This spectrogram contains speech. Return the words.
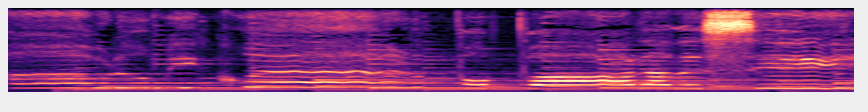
Abro mi cuerpo para decir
